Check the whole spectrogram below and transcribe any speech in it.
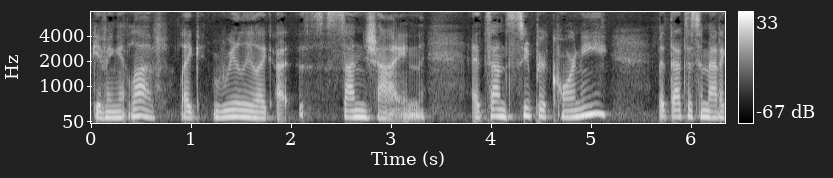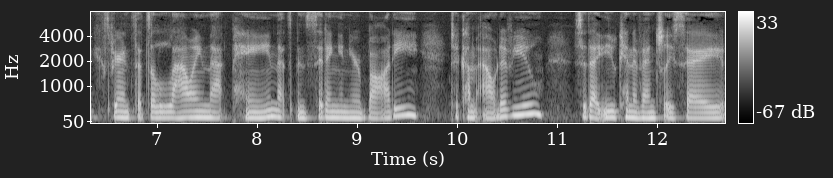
giving it love. Like really like a sunshine. It sounds super corny, but that's a somatic experience that's allowing that pain that's been sitting in your body to come out of you so that you can eventually say,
